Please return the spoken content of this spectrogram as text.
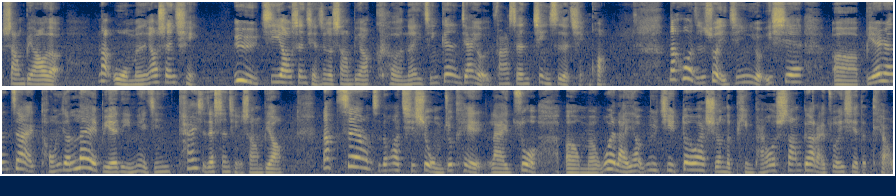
商标了。那我们要申请，预计要申请这个商标，可能已经跟人家有发生近似的情况。那或者是说，已经有一些呃别人在同一个类别里面已经开始在申请商标，那这样子的话，其实我们就可以来做呃我们未来要预计对外使用的品牌或商标来做一些的调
